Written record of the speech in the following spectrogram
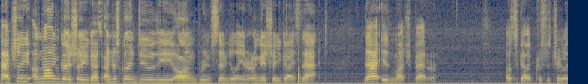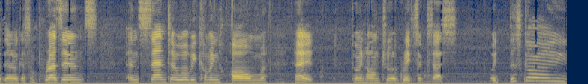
Actually, I'm not even going to show you guys. I'm just going to do the um, Grinch Simulator. I'm going to show you guys that. That is much better. Also got a Christmas tree right there. We got some presents. And Santa will be coming home. Hey, coming home to a great success. Wait, this guy...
